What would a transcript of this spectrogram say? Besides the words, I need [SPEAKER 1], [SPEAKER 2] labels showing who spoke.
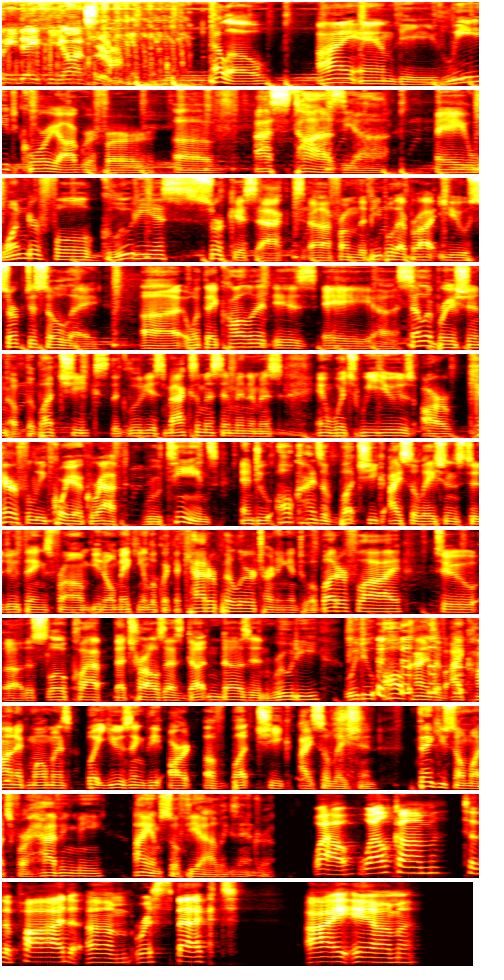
[SPEAKER 1] 420 Day Fiance.
[SPEAKER 2] Hello, I am the lead choreographer of Astasia, a wonderful gluteus circus act uh, from the people that brought you Cirque du Soleil. Uh, what they call it is a uh, celebration of the butt cheeks, the gluteus maximus and minimus, in which we use our carefully choreographed routines and do all kinds of butt cheek isolations to do things from, you know, making it look like a caterpillar, turning into a butterfly, to uh, the slow clap that Charles S. Dutton does in Rudy. We do all kinds of iconic moments, but using the art of butt cheek isolation. Thank you so much for having me. I am Sophia Alexandra.
[SPEAKER 3] Wow. Welcome to the pod. Um, respect. I am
